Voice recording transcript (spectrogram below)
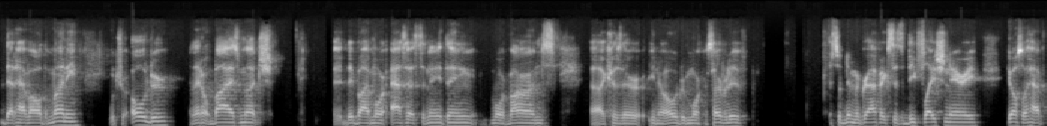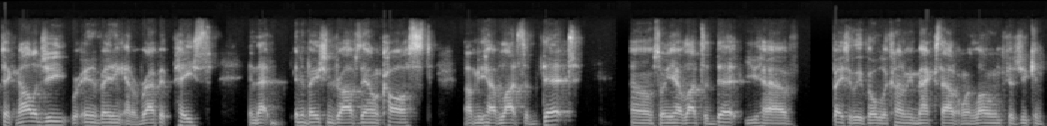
that have all the money, which are older, and they don't buy as much. They buy more assets than anything, more bonds because uh, they're you know older, more conservative. So demographics is deflationary. You also have technology. We're innovating at a rapid pace, and that innovation drives down cost. Um, you have lots of debt. Um, so when you have lots of debt, you have basically the global economy maxed out on loans because you can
